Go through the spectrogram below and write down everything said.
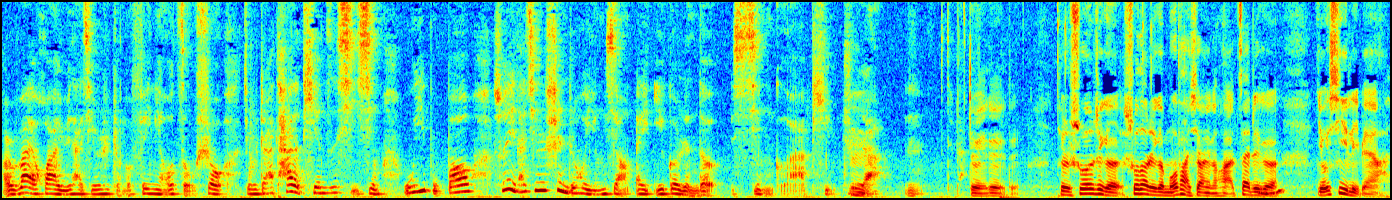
而外化于它其实是整个飞鸟走兽，就是它它的天资习性无一不包。所以它其实甚至会影响哎一个人的性格啊、品质啊，嗯对对对，就是说这个说到这个魔法效应的话，在这个游戏里边啊，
